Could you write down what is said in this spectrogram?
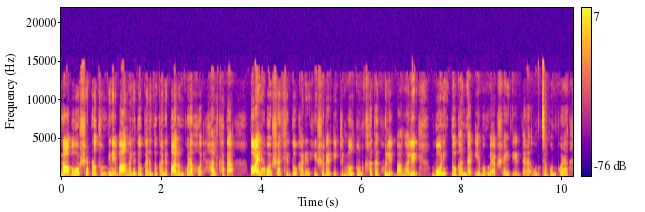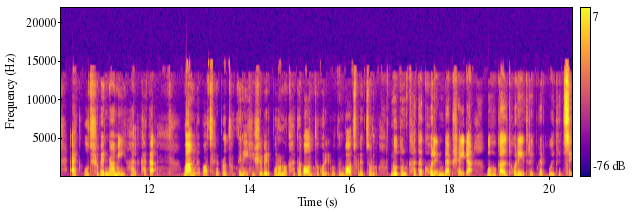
নববর্ষের প্রথম দিনে বাঙালি দোকানে দোকানে পালন করা হয় হালখাতা পয়লা বৈশাখে দোকানের হিসেবের একটি নতুন খাতা খুলে বাঙালির বণিক দোকানদার এবং ব্যবসায়ীদের দ্বারা উদযাপন করা এক উৎসবের নামই হালখাতা বাংলা বছরের প্রথম দিনে হিসেবের পুরনো খাতা বন্ধ করে নতুন বছরের জন্য নতুন খাতা খোলেন ব্যবসায়ীরা। বহুকাল ধরেই ত্রিপুরার ঐতিহ্যে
